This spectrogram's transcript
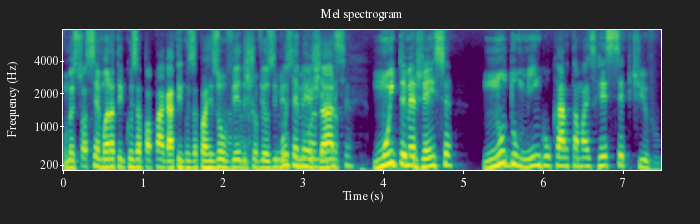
começou a semana, tem coisa para pagar, tem coisa para resolver, Aham. deixa eu ver os e-mails Muita que me mandaram emergência. muita emergência. No domingo, o cara tá mais receptivo.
